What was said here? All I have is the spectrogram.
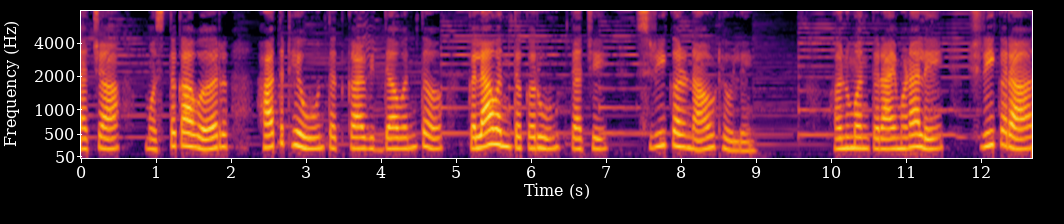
त्याच्या मस्तकावर हात ठेवून तत्काळ विद्यावंत कलावंत करून त्याचे श्रीकर नाव ठेवले हनुमंतराय म्हणाले श्रीकरा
